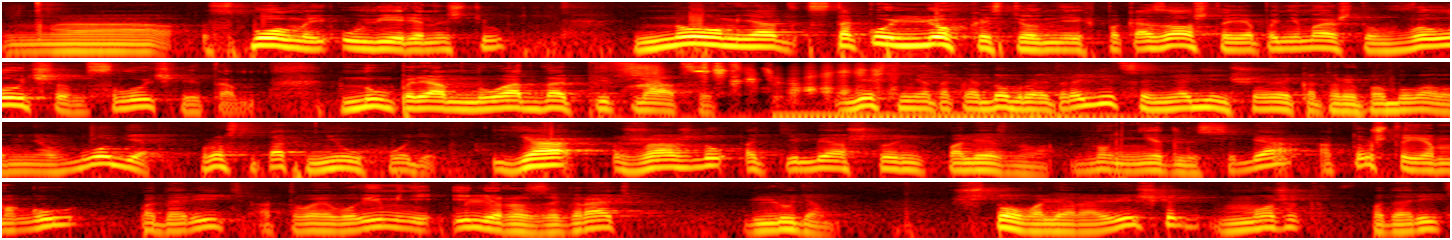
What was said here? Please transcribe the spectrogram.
э, с полной уверенностью. Но у меня с такой легкостью он мне их показал, что я понимаю, что в лучшем случае там, ну прям, ну одна 15. Есть у меня такая добрая традиция, ни один человек, который побывал у меня в блоге, просто так не уходит. Я жажду от тебя что-нибудь полезного, но не для себя, а то, что я могу подарить от твоего имени или разыграть людям что Валера Овечкин может подарить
